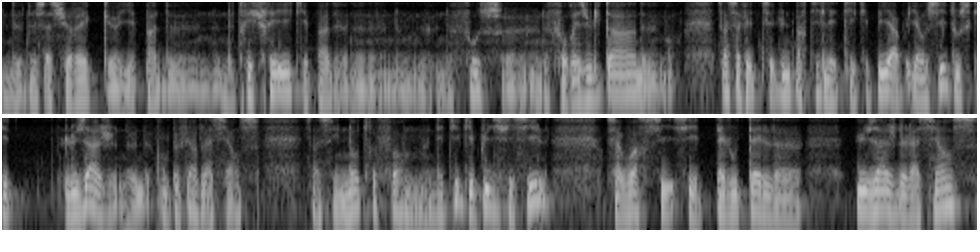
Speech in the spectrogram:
de, s'assurer qu'il n'y ait pas de, tricherie, qu'il n'y ait pas de, fausses, faux résultats. Ça, c'est une partie de l'éthique. Et puis, il y, a, aussi tout ce qui est l'usage qu'on peut faire de la science. Ça, c'est une autre forme d'éthique qui est plus difficile. Savoir si, si tel ou tel euh, usage de la science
